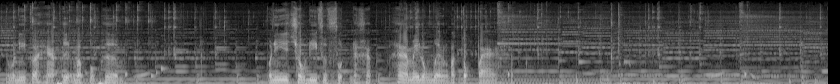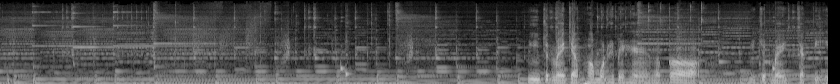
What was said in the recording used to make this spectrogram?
เดี๋ยววันนี้ก็หาพืชมาปลูกเพิ่ม วันนี้โชคดีสุดๆนะครับ ถ้าไม่ลงเมืองก็ตกปลาครับ มีจดหมายจากพ่อมดให้ไปหา แล้วก็มีจดหมายจากปีเอ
